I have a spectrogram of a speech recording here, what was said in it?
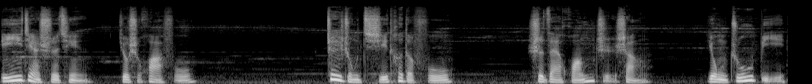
第一件事情就是画符。这种奇特的符。是在黄纸上，用朱笔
